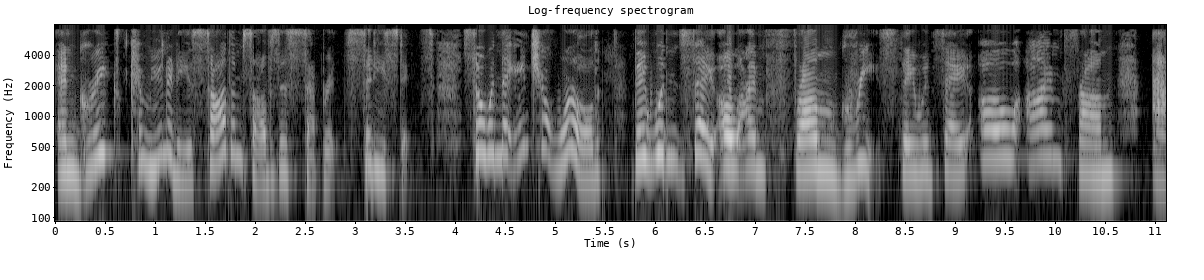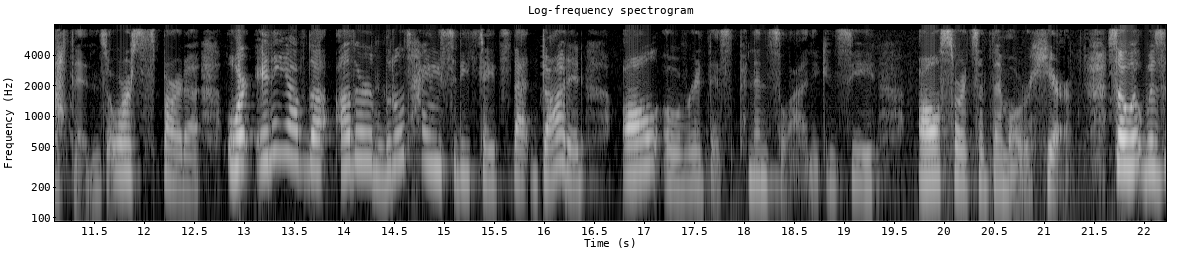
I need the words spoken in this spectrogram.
And Greek communities saw themselves as separate city-states. So in the ancient world, they wouldn't say, oh, I'm from Greece. They would say, oh, I'm from Athens or Sparta or any of the other little tiny city-states that dotted all over this peninsula. And you can see all sorts of them over here. So it was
